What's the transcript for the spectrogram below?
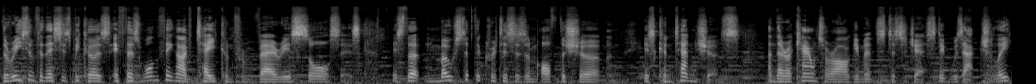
The reason for this is because if there's one thing I've taken from various sources, it's that most of the criticism of the Sherman is contentious, and there are counter arguments to suggest it was actually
